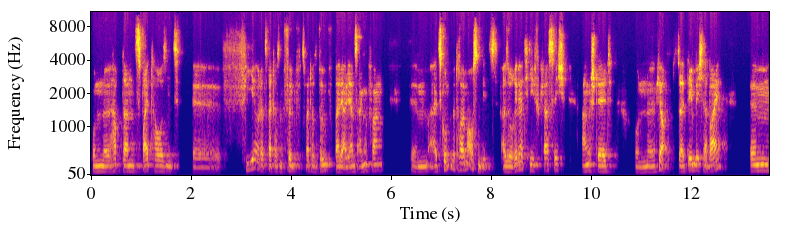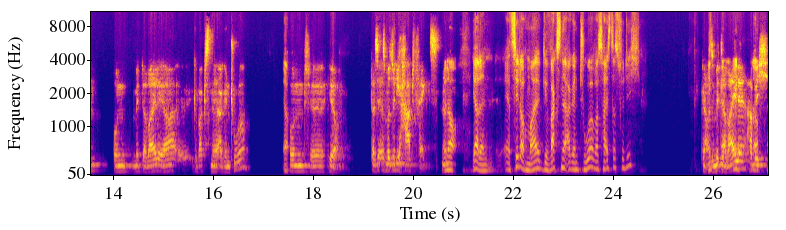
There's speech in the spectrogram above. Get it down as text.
und äh, habe dann 2004 oder 2005, 2005 bei der Allianz angefangen ähm, als Kundenbetreuer im Außendienst, also relativ klassisch angestellt und äh, ja, seitdem bin ich dabei ähm, und mittlerweile ja gewachsene Agentur. Ja. Und äh, ja, das ist erstmal so die Hard Facts. Ne? Genau. Ja, dann erzähl doch mal, gewachsene Agentur, was heißt das für dich? Genau, also mittlerweile habe ich,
